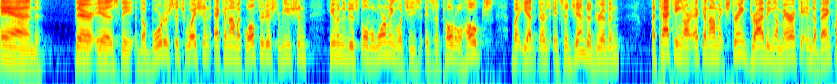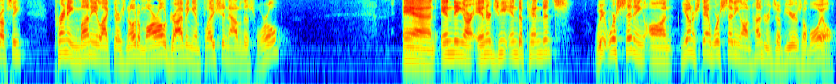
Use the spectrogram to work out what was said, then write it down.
And there is the, the border situation, economic wealth redistribution, human induced global warming, which is, is a total hoax, but yet it's agenda driven, attacking our economic strength, driving America into bankruptcy, printing money like there's no tomorrow, driving inflation out of this world, and ending our energy independence. We're sitting on, you understand, we're sitting on hundreds of years of oil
